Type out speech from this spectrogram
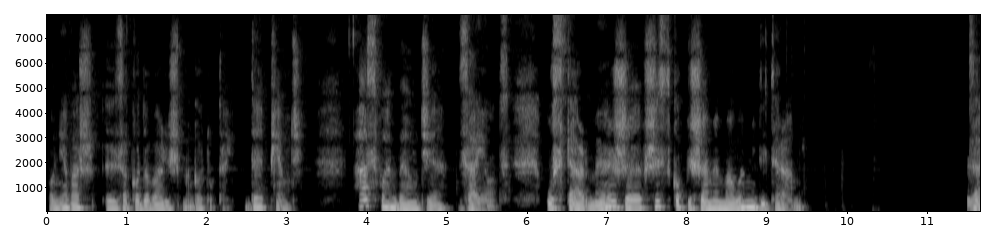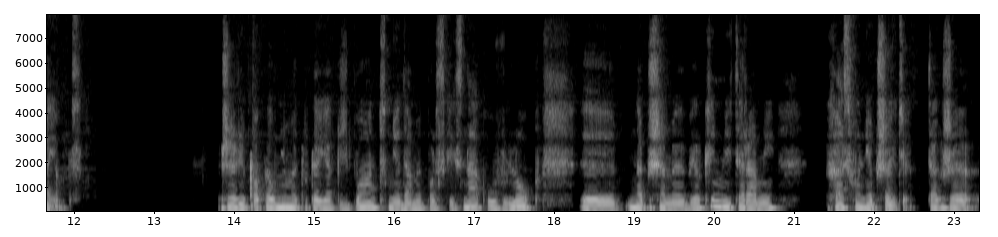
ponieważ y, zakodowaliśmy go tutaj. D5. Hasłem będzie zając. Ustalmy, że wszystko piszemy małymi literami. Zając. Jeżeli popełnimy tutaj jakiś błąd, nie damy polskich znaków lub yy, napiszemy wielkimi literami, hasło nie przejdzie. Także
